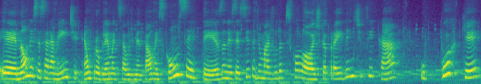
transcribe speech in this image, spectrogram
é, não necessariamente é um problema de saúde mental, mas com certeza necessita de uma ajuda psicológica para identificar o porquê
